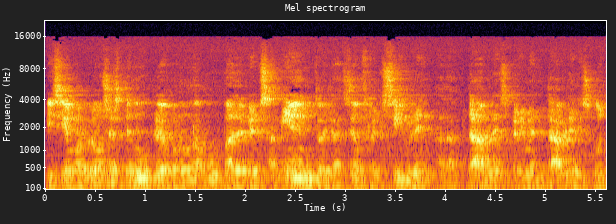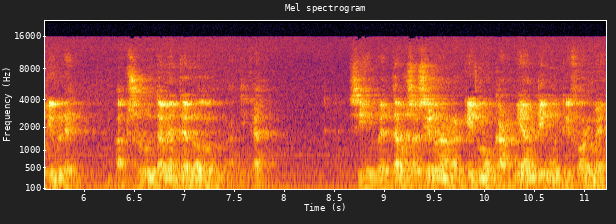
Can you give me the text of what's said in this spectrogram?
Y si envolvemos este núcleo con una culpa de pensamiento y de acción flexible, adaptable, experimentable, discutible, absolutamente no dogmática, si inventamos así un anarquismo cambiante y multiforme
